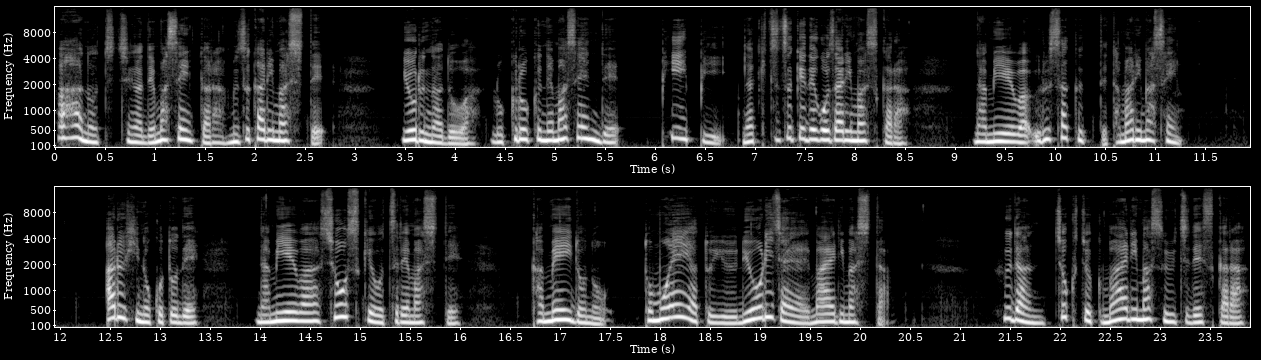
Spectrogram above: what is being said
母の父が出ませんからむずかりまして夜などはろくろく寝ませんでピーピー泣き続けでござりますから浪江はうるさくってたまりません。ある日のことで浪江は庄助を連れまして亀戸の友江屋という料理茶屋へ参りました。普段ちょくちょく参りますうちですから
